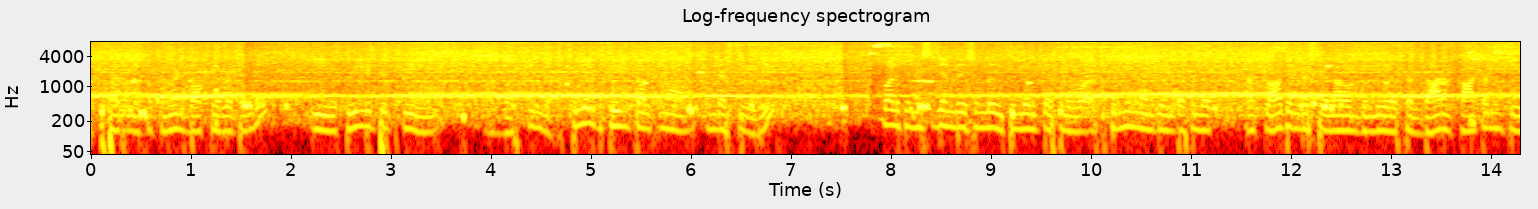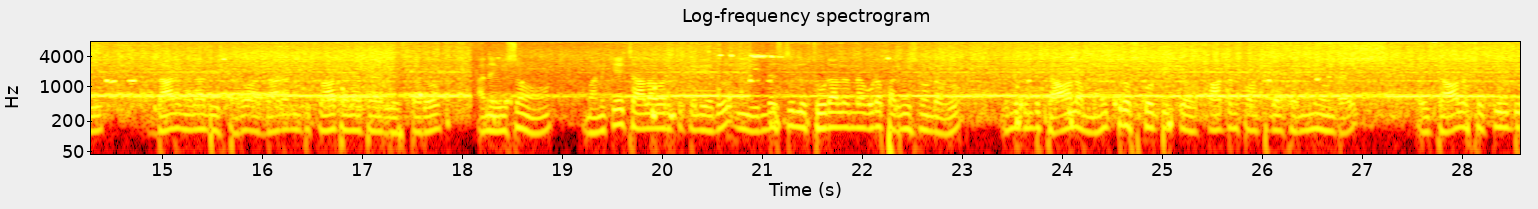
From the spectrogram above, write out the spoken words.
ఒకసారి నాకు కమెంట్ బాక్స్లో పెట్టండి. ఈ ఫీల్డ్ ట్రిప్కి వర్కింగ్ పిల్లలకి చూపించాల్సిన ఇండస్ట్రీ ఇది. వాళ్ళకి నెక్స్ట్ జనరేషన్లో ఈ పిల్లలకి అసలు స్పిన్నింగ్ అంటే ఏంటి? అసలు ఆ క్లాత్ ఇండస్ట్రీ ఎలా ఉంటుంది? అసలు దారం కాటన్ నుంచి దారం ఎలా తీస్తారు ఆ దారం నుంచి క్లాత్ ఎలా తయారు చేస్తారు అనే విషయం మనకే చాలా వరకు తెలియదు. ఈ ఇండస్ట్రీలో చూడాలన్నా కూడా పర్మిషన్ ఉండదు. ఎందుకంటే చాలా మైక్రోస్కోపిక్ కాటన్ పార్టికల్స్ అన్నీ ఉంటాయి. అవి చాలా సెక్యూరిటీ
